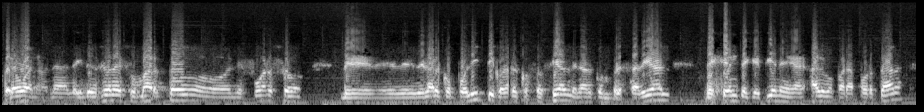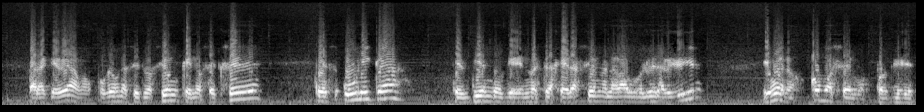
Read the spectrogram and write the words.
pero bueno, la, intención es sumar todo el esfuerzo del arco político, del arco social, del arco empresarial, de gente que tiene algo para aportar para que veamos, porque es una situación que nos excede, que es única, entiendo que nuestra generación no la va a volver a vivir. Y bueno, ¿cómo hacemos? Porque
